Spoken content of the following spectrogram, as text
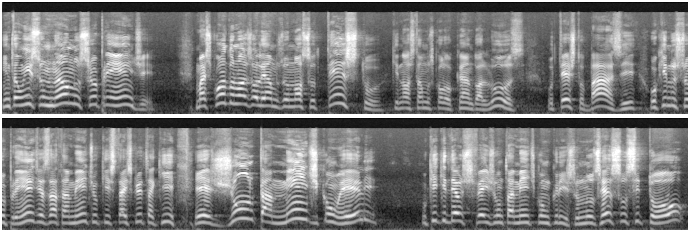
Então isso não nos surpreende. Mas quando nós olhamos o nosso texto que nós estamos colocando à luz, o texto base, o que nos surpreende é exatamente o que está escrito aqui. E juntamente com ele, o que, que Deus fez juntamente com Cristo? Nos ressuscitou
